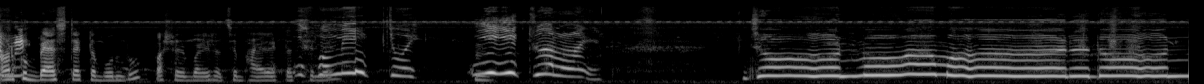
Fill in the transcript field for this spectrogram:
আমার খুব বেস্ট একটা বন্ধু পাশের বাড়ির হচ্ছে ভাইয়ের একটা ছেলে। জন্ম আমার দন্য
